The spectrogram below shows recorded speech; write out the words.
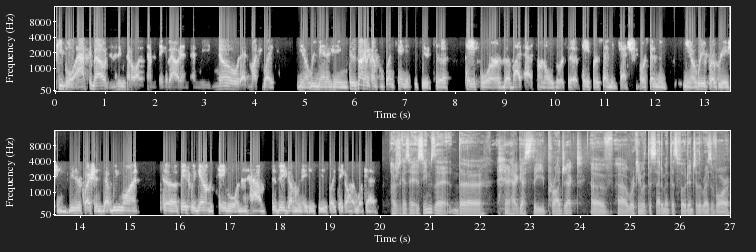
people ask about, and I think we've had a lot of time to think about, and, and we know that much like you know remanaging, it's not going to come from Glen Canyon Institute to pay for the bypass tunnels or to pay for sediment catch or sediment, you know, reappropriation. These are questions that we want to basically get on the table and then have the big government agencies like take a hard look at. I was just gonna say, it seems that the, I guess the project of uh, working with the sediment that's flowed into the reservoir,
